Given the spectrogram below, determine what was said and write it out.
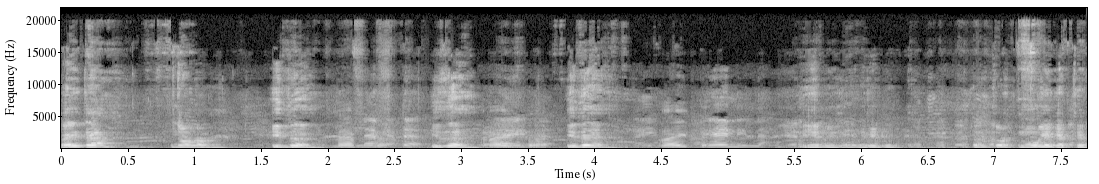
ರೈಟಾ ನೋಡೋಣ ಇದು ಲೆಫ್ಟ್ ಇದು ರೈಟ್ ಇದು ರೈಟ್ ಏನಿಲ್ಲ ಏನಿಲ್ಲ ವೆರಿ ಗುಡ್ ಸಂತೋಷ ನೋಡ್ಲಿಕ್ಕೆ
